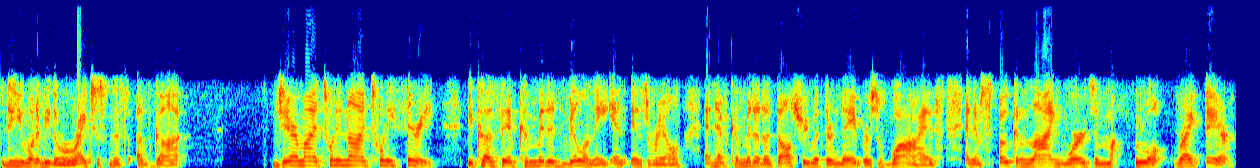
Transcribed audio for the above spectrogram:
Do you want to be the righteousness of God? Jeremiah 29, 23, because they have committed villainy in Israel and have committed adultery with their neighbors' wives and have spoken lying words in my, look, right there,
